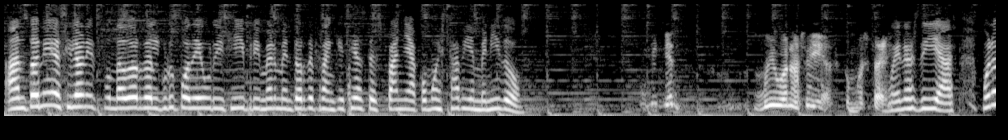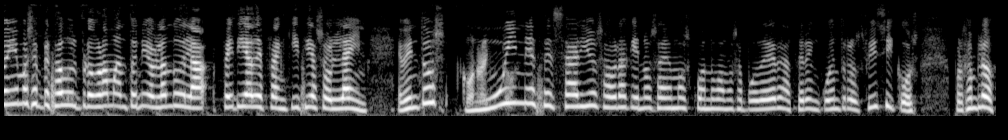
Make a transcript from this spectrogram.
Antonio Siloniz, fundador del grupo de Eurici, primer mentor de franquicias de España. ¿Cómo está? Bienvenido. Muy bien. Muy buenos días, ¿cómo estáis? Buenos días. Bueno, hoy hemos empezado el programa, Antonio, hablando de la Feria de Franquicias Online. Eventos muy necesarios ahora que no sabemos cuándo vamos a poder hacer encuentros físicos. Por ejemplo,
